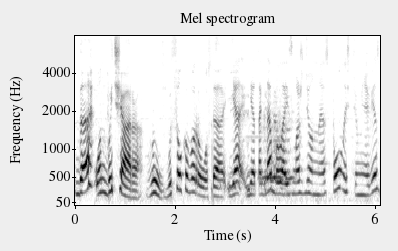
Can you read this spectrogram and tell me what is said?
да. Он бычара, ну, высокого роста. Я, я тогда была изможденная с полностью, у меня вес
